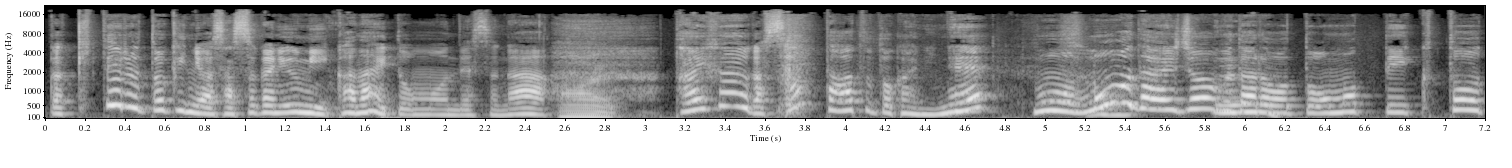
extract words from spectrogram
が来てる時にはさすがに海行かないと思うんですが、はい。台風が去った後とかにね、もう、もう大丈夫だろうと思っていくと、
